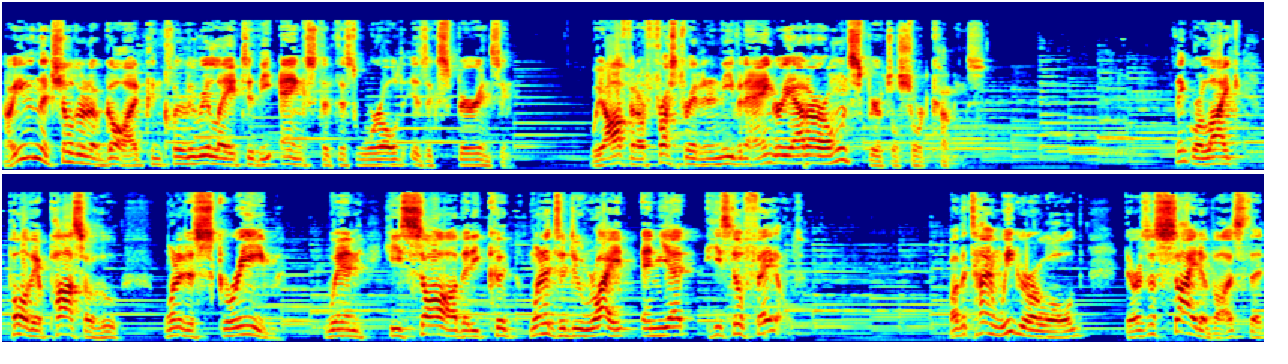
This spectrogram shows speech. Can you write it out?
Now, even the children of God can clearly relate to the angst that this world is experiencing. We often are frustrated and even angry at our own spiritual shortcomings. I think we're like Paul the Apostle who wanted to scream when he saw that he could wanted to do right and yet he still failed. By the time we grow old, there is a side of us that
